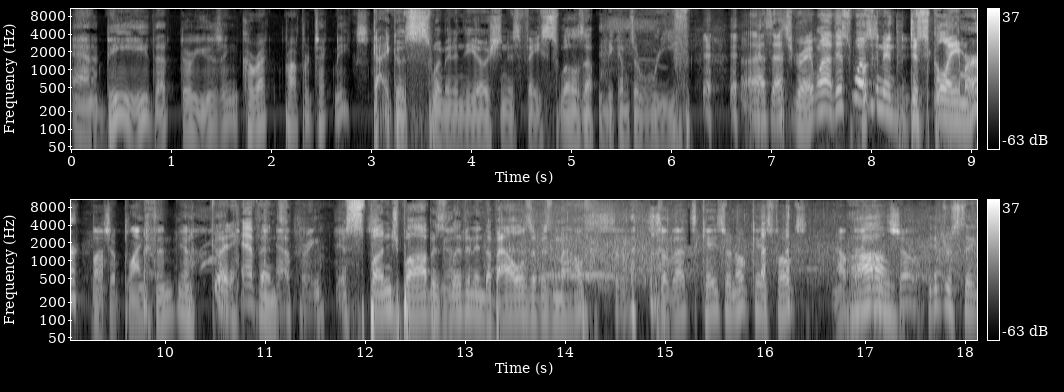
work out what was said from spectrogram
and B, that they're using correct, proper techniques. Guy goes swimming in the ocean. His face swells up and becomes a reef. Uh, that's, that's great. Well, this wasn't in the disclaimer. Bunch of plankton, you know. Good heavens. Happening. SpongeBob is living in the bowels of his mouth. So that's case or no case, folks. Now back to the show. interesting.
